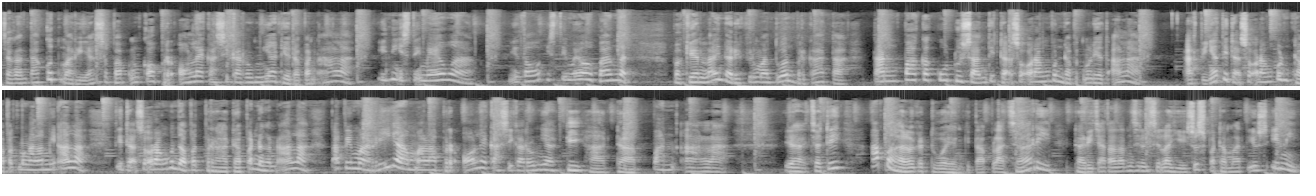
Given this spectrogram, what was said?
"Jangan takut Maria, sebab engkau beroleh kasih karunia di hadapan Allah." Ini istimewa. Ini tahu istimewa banget. Bagian lain dari firman Tuhan berkata, "Tanpa kekudusan tidak seorang pun dapat melihat Allah." Artinya tidak seorang pun dapat mengalami Allah, tidak seorang pun dapat berhadapan dengan Allah, tapi Maria malah beroleh kasih karunia di hadapan Allah. Ya, jadi apa hal kedua yang kita pelajari dari catatan silsilah Yesus pada Matius ini?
